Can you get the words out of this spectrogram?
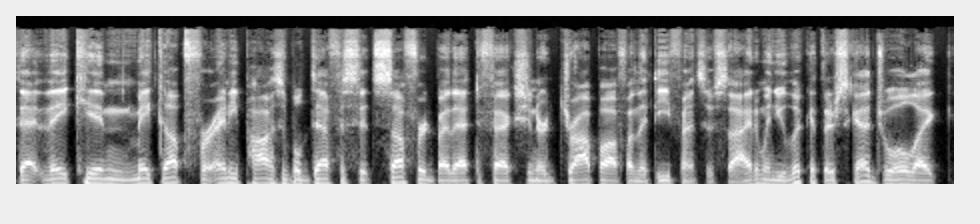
that they can make up for any possible deficit suffered by that defection or drop off on the defensive side? And when you look at their schedule, like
